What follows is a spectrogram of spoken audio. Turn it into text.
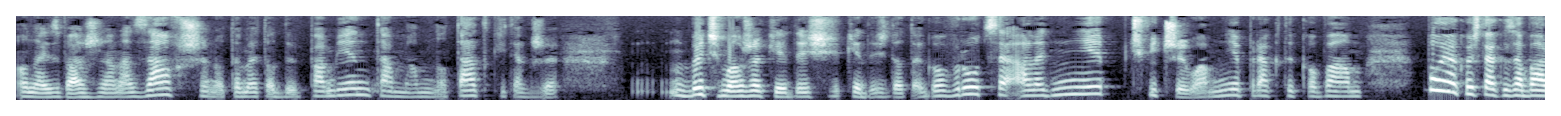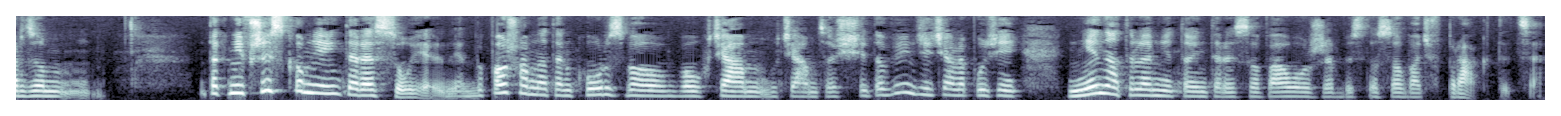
ona jest ważna na zawsze, no te metody pamiętam, mam notatki, także być może kiedyś, kiedyś do tego wrócę, ale nie ćwiczyłam, nie praktykowałam, bo jakoś tak za bardzo, tak nie wszystko mnie interesuje. Jakby poszłam na ten kurs, bo, bo chciałam, chciałam coś się dowiedzieć, ale później nie na tyle mnie to interesowało, żeby stosować w praktyce.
